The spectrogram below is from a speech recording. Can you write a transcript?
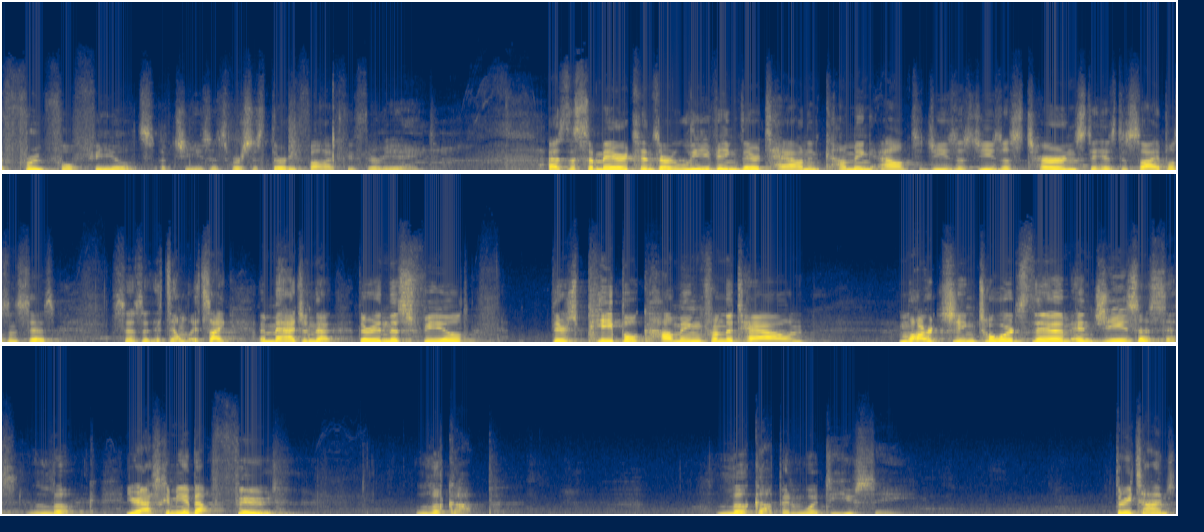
the fruitful fields of Jesus, verses 35 through 38. As the Samaritans are leaving their town and coming out to Jesus, Jesus turns to his disciples and says, says it's, it's like, imagine that. They're in this field, there's people coming from the town, marching towards them, and Jesus says, Look, you're asking me about food. Look up. Look up, and what do you see? Three times.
